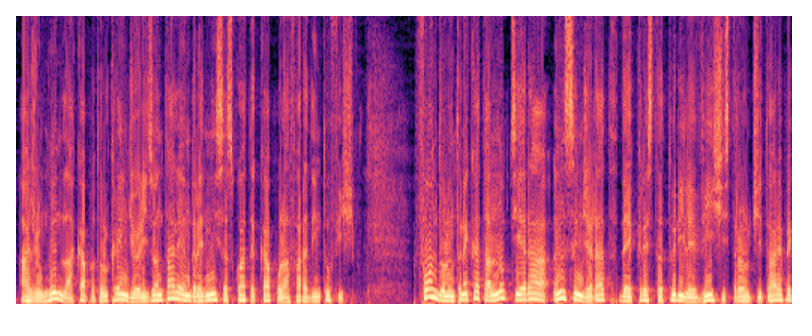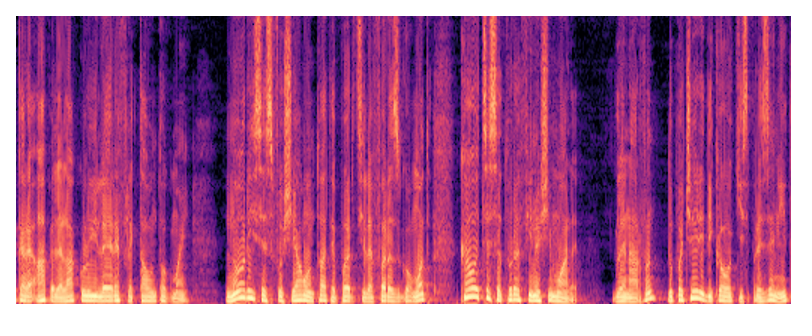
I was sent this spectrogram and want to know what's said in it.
ajungând la capătul crengii orizontale, îndrăzni să scoată capul afară din tufiș. Fondul întunecat al nopții era însângerat de crestăturile vii și strălucitoare pe care apele lacului le reflectau în tocmai. Norii se sfâșiau în toate părțile fără zgomot, ca o țesătură fină și moale. Glenarvan, după ce ridică ochii spre zenit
